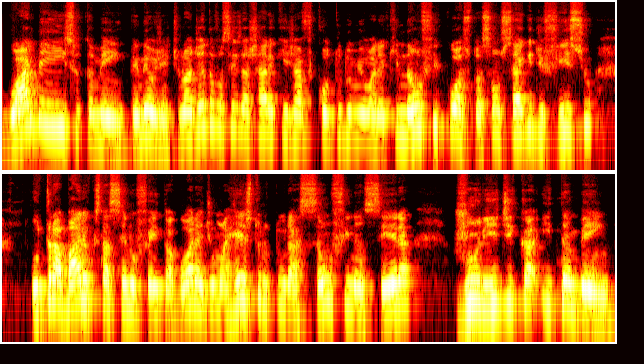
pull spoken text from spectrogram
guardem isso também, entendeu, gente? Não adianta vocês acharem que já ficou tudo mil aqui, não ficou, a situação segue difícil. O trabalho que está sendo feito agora é de uma reestruturação financeira, jurídica e também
